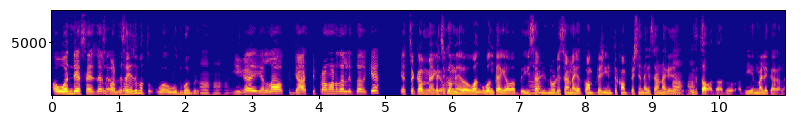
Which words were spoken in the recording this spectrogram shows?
ಅವು ಒಂದೇ ಸೈಜ್ ಅಲ್ಲಿ ಒಂದೇ. ಸೈಜ್ ಮತ್ತು ಉ- ಉದ್ದ ಬಂದ್ಬಿಡುತ್ತೆ ಹ್ಮ್, ಹ್ಮ್, ಹ್ಮ್. ಈಗ ಎಲ್ಲಾ ಜಾಸ್ತಿ ಪ್ರಮಾಣದಲ್ಲಿ ಇದ್ದದಕ್ಕೆ ಹೆಚ್ಚು ಕಮ್ಮಿ ಹೆಚ್ಚು ಆಗಿದೆ ಕಮ್ಮಿ ಒಂಕ್ ಆಗ್ಯಾವ. ಈ ಸಣ್ಣ. ಇದು ನೋಡಿ ಸಣ್ಣ ಆಗಿದೆ ಕಾಂಪಿಟೇಷನ್ ಇಂಟರ್ ಕಾಂಪಿಟೇಷನ್ ಆಗಿ ಸಣ್ಣ ಆಗ್ಯದ ಹಾ, ಹಾ. ಇರ್ತಾವ ಅದು ಅದು ಅದು ಏನ್ ಮಾಡ್ಲಿಕ್ಕೆ ಆಗಲ್ಲ.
